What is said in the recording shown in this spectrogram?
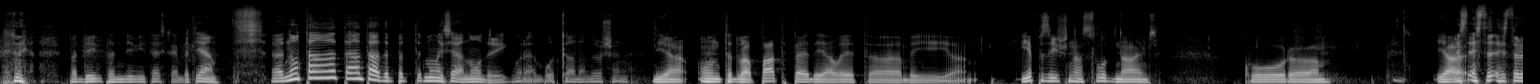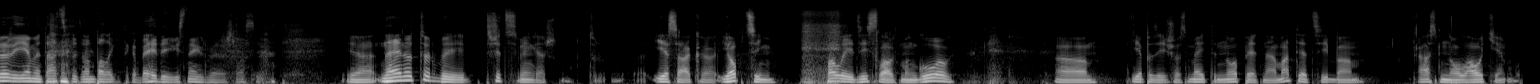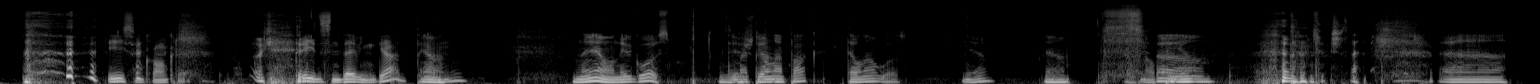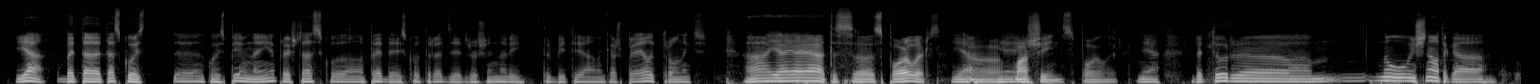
par divi, par divi taiskrēju. Bet jā, nu tā, tā tāda pat, man liekas, jā, noderīga varētu būt kādam droši vien. Jā, un tad vēl pati pēdējā lieta bija iepazīšanās sludinājums, kur. Jā, Es, es, es tur arī iemetu acis, bet man palika tā kā bēdīgi. Es negribēju lasīt. Jā, nē, nu tur bija šis vienkārši. Tur iesāka jopciņu, palīdz izslaukt man govi. Uh, iepazīšos meiteni nopietnām attiecībām. Esmu no laukiem. Īsi un konkrēti. Okay. 39 gadi. Jā. Kā, nu, Nē, un ir govs. Tā. pilnā paka. Tev nav govs. jā, Jā. nav. Um, uh, jā, bet uh, tas, ko es, ko es pieminēju iepriekš, tas, ko pēdējais, ko tu redzēji, droši vien arī tur bija tie, jā, vienkārši par elektronikas. Ah, jā, jā, jā, tas uh, spoilers. Jā, uh, jā, jā. mašīnas spoilers. Jā, bet tur uh, nu, viņš nav tā kā.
